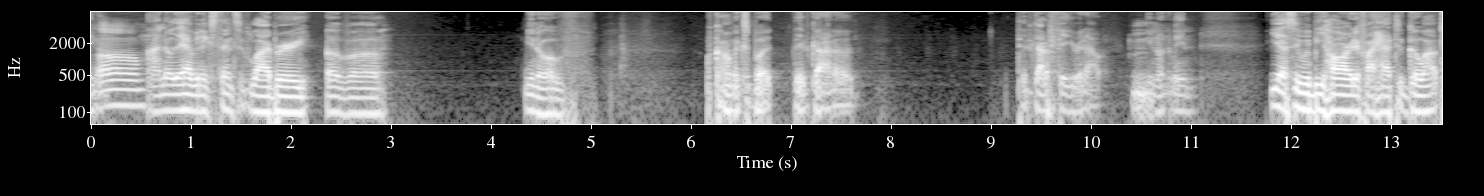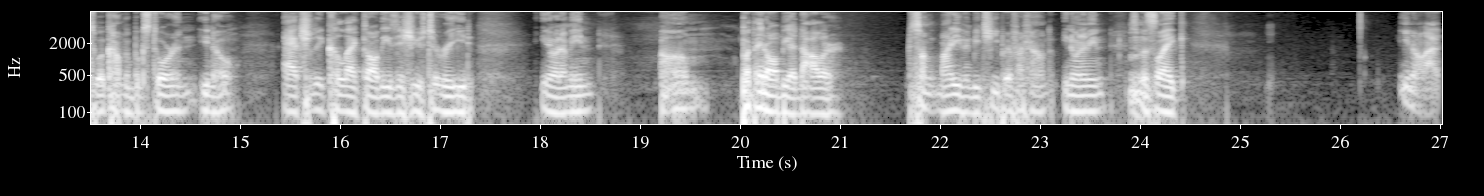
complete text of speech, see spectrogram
You know, um I know they have an extensive library of, uh, you know, of, of comics, but they've got to they've got to figure it out. Mm. You know what I mean? Yes, it would be hard if I had to go out to a comic book store and you know actually collect all these issues to read. You know what I mean? Um, but they'd all be a dollar. Some might even be cheaper if I found them. You know what I mean? So Mm. it's like, you know, I,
